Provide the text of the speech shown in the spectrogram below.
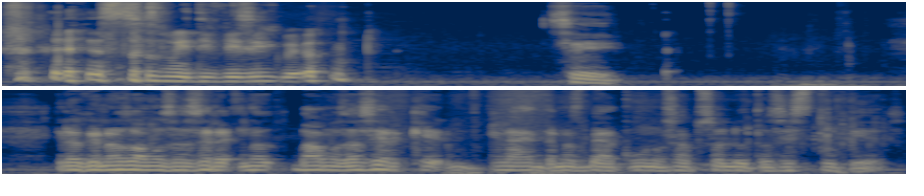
Esto es muy difícil, weón. Sí. Creo que nos vamos a hacer, nos- vamos a hacer que, que la gente nos vea como unos absolutos estúpidos.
